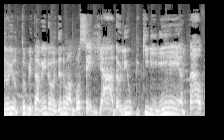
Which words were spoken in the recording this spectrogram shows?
no YouTube, tá vendo, dando uma bocejada, olhinho pequenininho e tal,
